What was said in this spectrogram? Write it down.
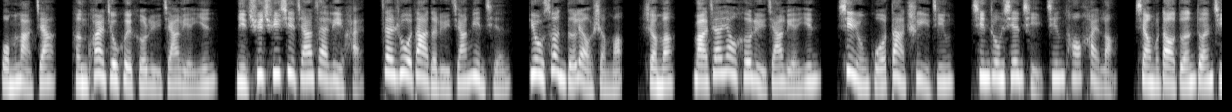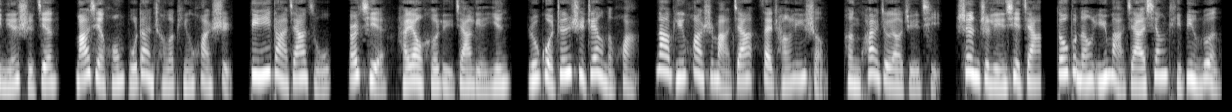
我们马家很快就会和吕家联姻。你区区谢家再厉害，在偌大的吕家面前，又算得了什么？什么马家要和吕家联姻？谢永国大吃一惊，心中掀起惊涛骇浪。想不到短短几年时间，马显红不但成了平化市第一大家族，而且还要和吕家联姻。如果真是这样的话，那平化市马家在长林省很快就要崛起，甚至连谢家都不能与马家相提并论。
